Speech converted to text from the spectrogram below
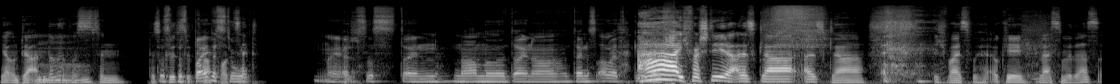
Ja, und der andere? Mhm. Was ist denn das, Das beides KVZ? Naja, das ist dein Name deiner, deines Arbeitgebers. Ah, ich verstehe. Alles klar, alles klar. Ich weiß woher. Okay, lassen wir das.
